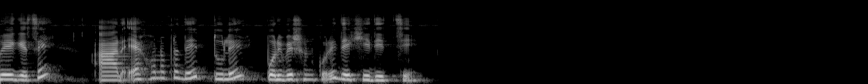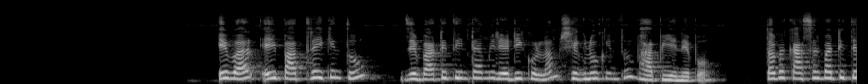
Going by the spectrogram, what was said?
হয়ে গেছে। আর এখন আপনাদের তুলে পরিবেশন করে দেখিয়ে দিচ্ছি। এবার এই পাত্রেই কিন্তু যে বাটি তিনটা আমি রেডি করলাম সেগুলো কিন্তু ভাপিয়ে নেব। তবে কাঁচের বাটিতে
